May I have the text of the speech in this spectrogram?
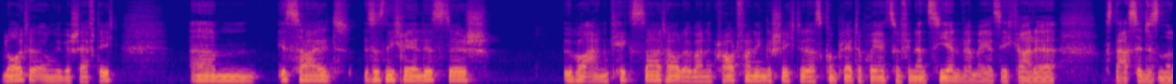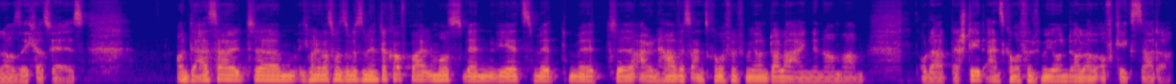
Leute irgendwie beschäftigt, ähm, ist halt, ist es nicht realistisch, über einen Kickstarter oder über eine Crowdfunding-Geschichte das komplette Projekt zu finanzieren, wenn man jetzt nicht gerade Star Citizen oder so ich was wer ist. Und da ist halt, ähm, ich meine, was man so ein bisschen im Hinterkopf behalten muss, wenn wir jetzt mit, mit äh, Iron Harvest 1,5 Millionen Dollar eingenommen haben, oder da steht 1,5 Millionen Dollar auf Kickstarter,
